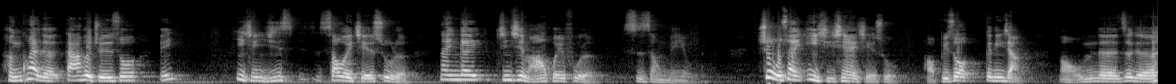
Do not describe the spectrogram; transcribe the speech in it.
很快的，大家会觉得说，诶，疫情已经稍微结束了，那应该经济马上恢复了。事实上没有的。就算疫情现在结束，好，比如说跟你讲哦，我们的这个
